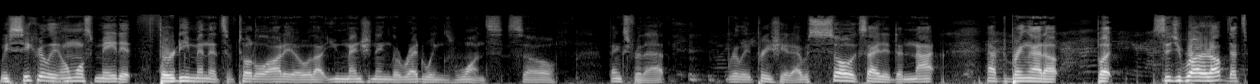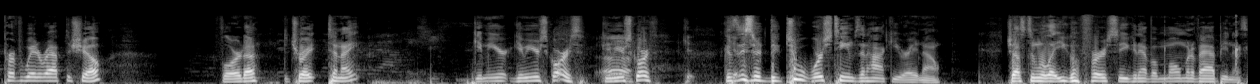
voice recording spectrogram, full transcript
We secretly almost made it 30 minutes of total audio without you mentioning the Red Wings once. So, thanks for that. Really appreciate it. I was so excited to not have to bring that up. But since you brought it up, that's the perfect way to wrap the show. Florida, Detroit tonight. Give me your give me your scores. Give me your Uh, scores. Because these are the two worst teams in hockey right now. Justin will let you go first so you can have a moment of happiness.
